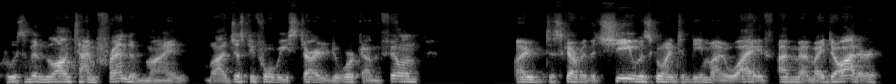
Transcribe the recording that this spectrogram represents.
who's been a longtime friend of mine, uh, just before we started to work on the film, I discovered that she was going to be my wife, I uh, my daughter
